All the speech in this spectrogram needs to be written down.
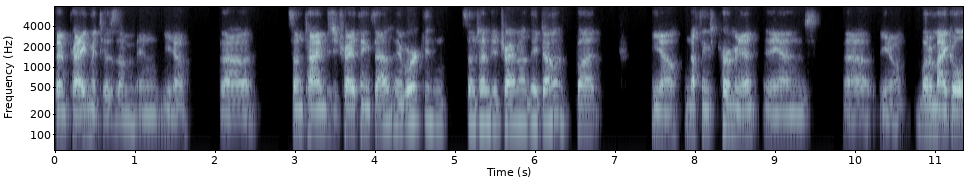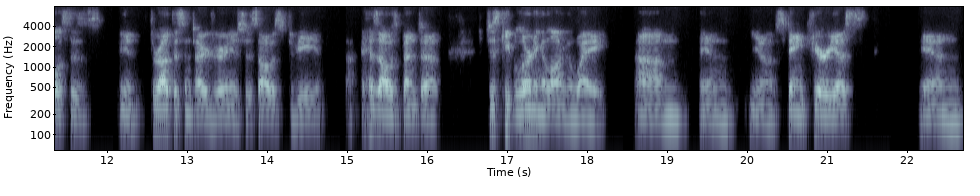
been pragmatism, and you know, uh, sometimes you try things out and they work, and sometimes you try them out and they don't. But you know, nothing's permanent, and uh, you know, one of my goals is you know, throughout this entire journey is just always to be has always been to just keep learning along the way um, and you know staying curious and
